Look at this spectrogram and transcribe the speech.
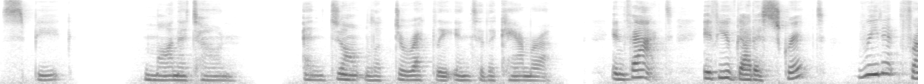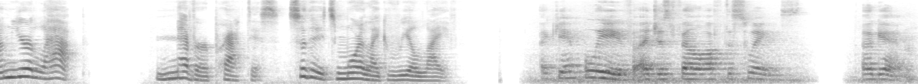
Speak monotone and don't look directly into the camera. In fact, if you've got a script, read it from your lap. Never practice so that it's more like real life. I can't believe I just fell off the swings. Again.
